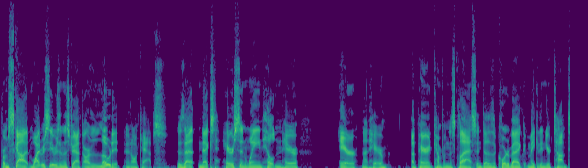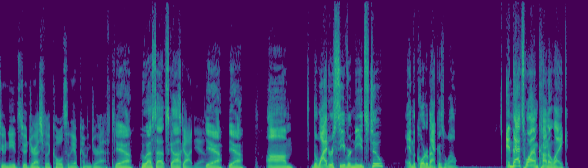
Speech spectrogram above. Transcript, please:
From Scott, wide receivers in this draft are loaded in all caps. Does that next Harrison Wayne Hilton hair, air, not hair, apparent come from this class? And does a quarterback make it in your top two needs to address for the Colts in the upcoming draft? Yeah. Who asked that, Scott? Scott, yeah. Yeah, yeah. Um, the wide receiver needs to, and the quarterback as well. And that's why I'm kind of like,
